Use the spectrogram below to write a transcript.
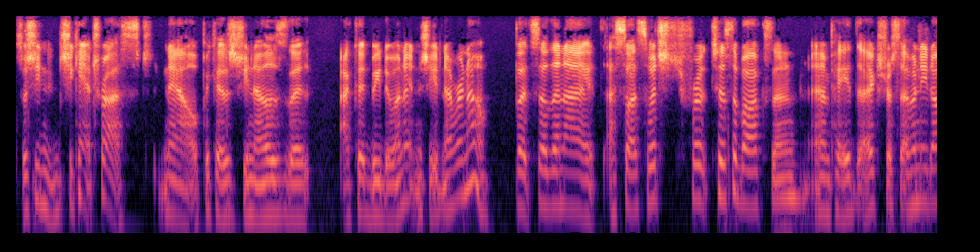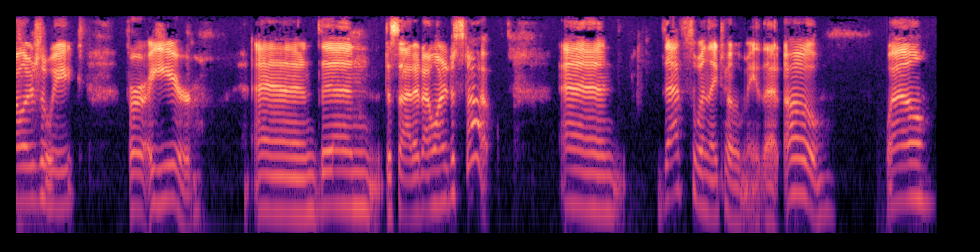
So she she can't trust now because she knows that I could be doing it and she'd never know. But so then I so I switched for, to Suboxone and paid the extra seventy dollars a week for a year, and then decided I wanted to stop. And that's when they told me that oh, well,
